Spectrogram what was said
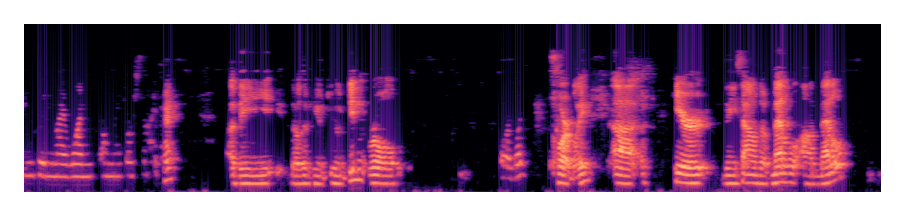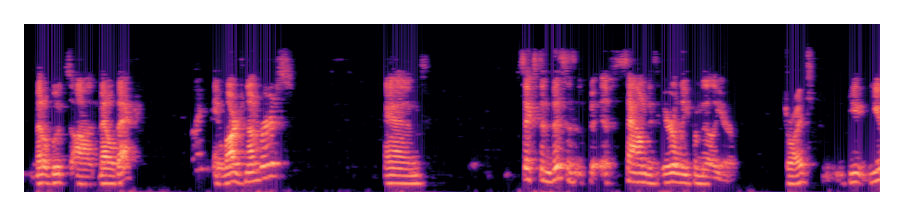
including my one on my force die. Uh, the those of you who didn't roll Or what? horribly uh, hear the sound of metal on metal, metal boots on metal deck in large numbers. And Sixten, this is sound is eerily familiar. Droids. you you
